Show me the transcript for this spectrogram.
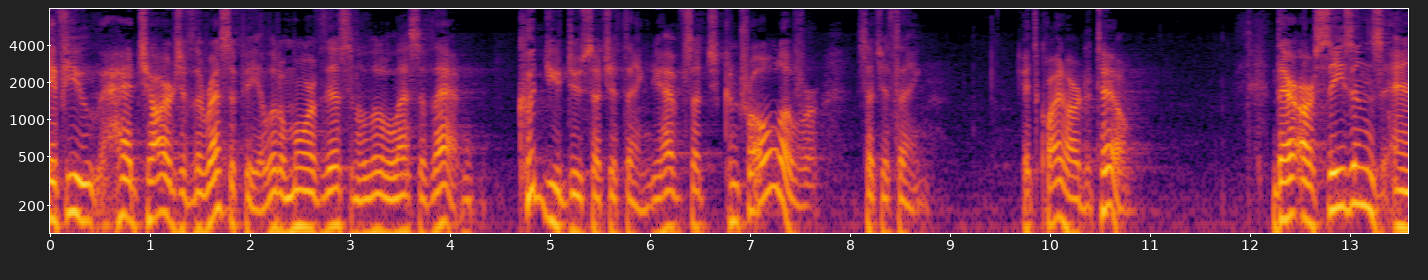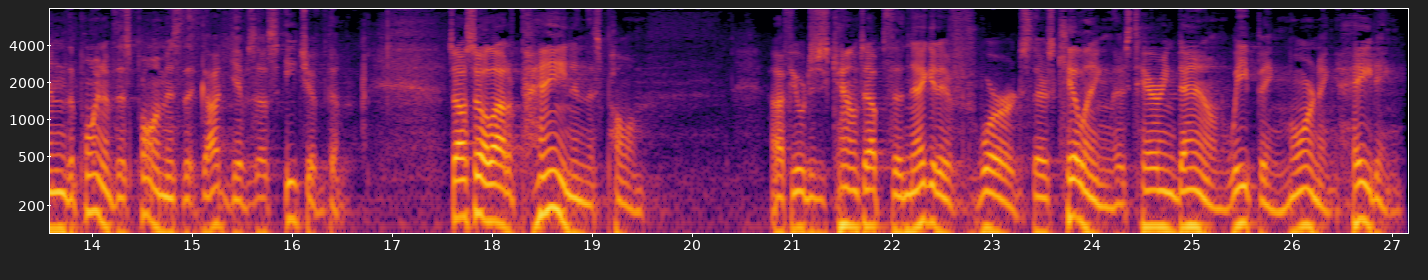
if you had charge of the recipe, a little more of this and a little less of that, could you do such a thing? Do you have such control over such a thing? It's quite hard to tell. There are seasons, and the point of this poem is that God gives us each of them. There's also a lot of pain in this poem. Uh, if you were to just count up the negative words, there's killing, there's tearing down, weeping, mourning, hating,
